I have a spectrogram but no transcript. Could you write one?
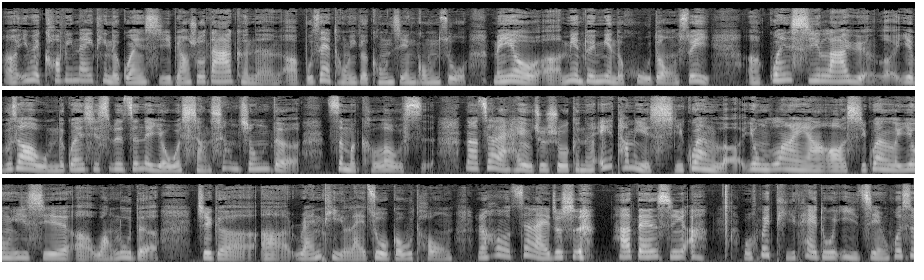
呃，因为 COVID nineteen 的关系，比方说大家可能呃不在同一个空间工作，没有呃面对面的互动，所以呃关系拉远了。也不知道我们的关系是不是真的有我想象中的这么 close。那再来还有就是说，可能哎他们也习惯了用 Line 啊，哦习惯了用一些呃网络的这个呃软体来做沟通，然后再来就是。他担心啊，我会不会提太多意见，或是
